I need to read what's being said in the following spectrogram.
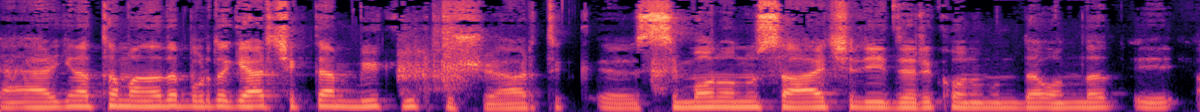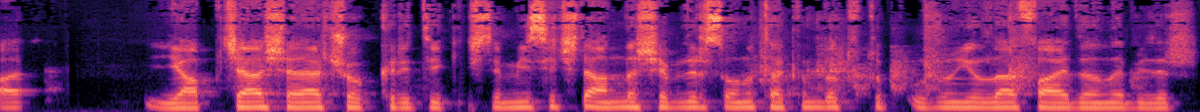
yani Ergin Ataman'a da burada gerçekten büyük yük düşüyor. Artık e, Simon onun saha içi lideri konumunda. Onunla e, yapacağı şeyler çok kritik. İşte Misic'le anlaşabilirse onu takımda tutup uzun yıllar faydalanabilir.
